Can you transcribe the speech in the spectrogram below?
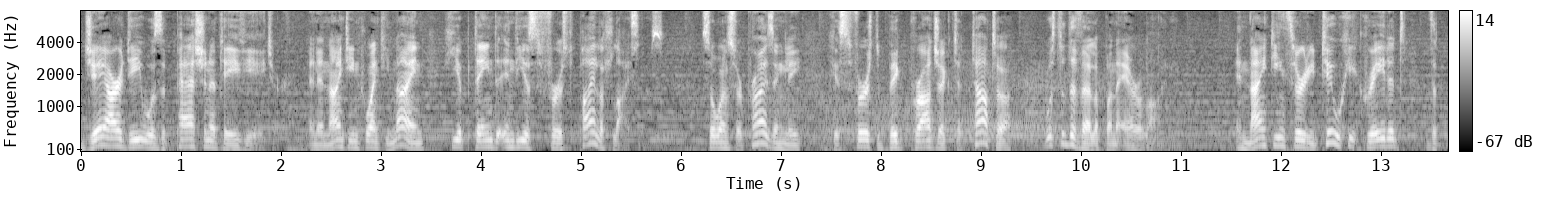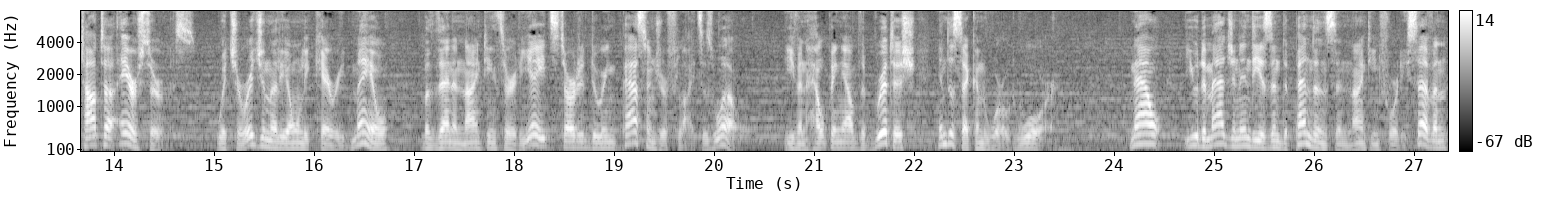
JRD was a passionate aviator, and in 1929 he obtained India's first pilot license, so unsurprisingly, his first big project at Tata was to develop an airline. In 1932, he created the Tata Air Service, which originally only carried mail, but then in 1938 started doing passenger flights as well, even helping out the British in the Second World War. Now, you'd imagine India's independence in 1947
